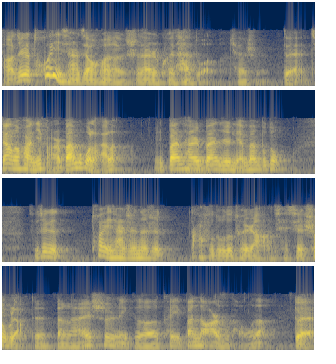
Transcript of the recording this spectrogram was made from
啊，这个退一下交换实在是亏太多了。确实，对，这样的话你反而搬不过来了，你搬它是搬这连搬不动，所以这个退一下真的是大幅度的退让，这这受不了。对，本来是那个可以搬到二子头的，对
